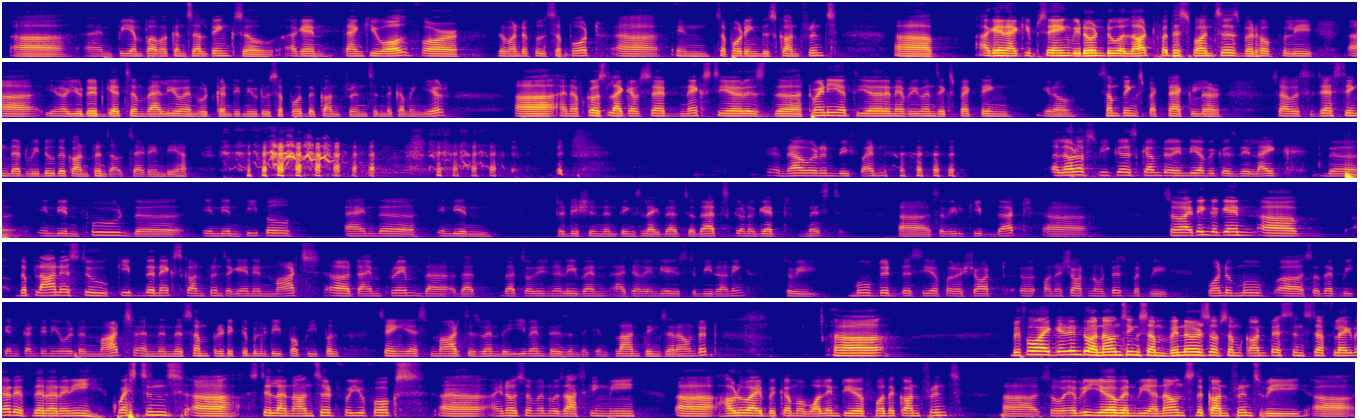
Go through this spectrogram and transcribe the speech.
uh, and PM Power Consulting. So again, thank you all for the wonderful support uh, in supporting this conference. Uh, again, I keep saying we don't do a lot for the sponsors, but hopefully, uh, you know, you did get some value and would continue to support the conference in the coming year. Uh, and of course, like I've said, next year is the 20th year and everyone's expecting, you know, something spectacular. So I was suggesting that we do the conference outside India. And that wouldn't be fun. a lot of speakers come to India because they like the Indian food, the Indian people, and the Indian tradition and things like that. So that's going to get missed. Uh, so we'll keep that. Uh, so I think again, uh, the plan is to keep the next conference again in March uh, time frame. The, that that's originally when Agile India used to be running. So we moved it this year for a short uh, on a short notice, but we want to move uh, so that we can continue it in March, and then there's some predictability for people saying yes, March is when the event is, and they can plan things around it. Uh, before I get into announcing some winners of some contests and stuff like that, if there are any questions uh, still unanswered for you folks, uh, I know someone was asking me, uh, how do I become a volunteer for the conference? Uh, so every year when we announce the conference, we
